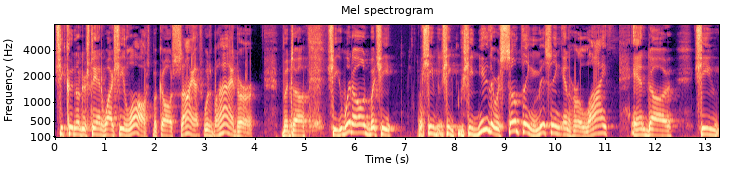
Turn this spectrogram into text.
she couldn't understand why she lost because science was behind her. But uh, she went on, but she she she she knew there was something missing in her life, and uh, she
